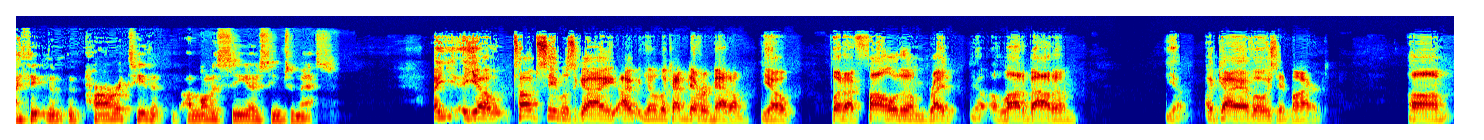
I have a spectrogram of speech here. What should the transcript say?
I think, the, the priority that a lot of CEOs seem to miss. Uh, you know, Tom Siebel's a guy. I, you know, look, I've never met him. You know, but I've followed him, read a lot about him. You know, a guy I've always admired. Um,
